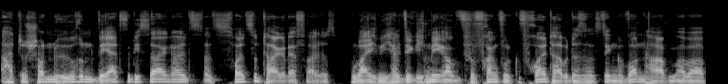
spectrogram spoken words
hatte schon einen höheren Wert, würde ich sagen, als, als heutzutage der Fall ist. Wobei ich mich halt wirklich mega für Frankfurt gefreut habe, dass sie das Ding gewonnen haben. Aber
